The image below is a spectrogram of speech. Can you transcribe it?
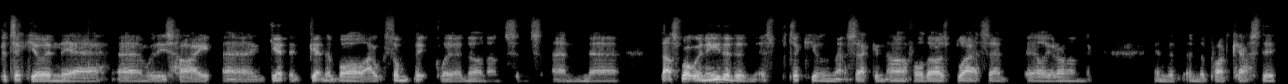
particularly in the air um, with his height. Uh, get the get the ball out, thump it clear, no nonsense, and uh, that's what we needed, in, particularly in that second half. Although, as Blair said earlier on the, in the in the podcast, they,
